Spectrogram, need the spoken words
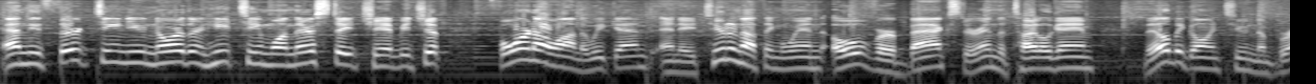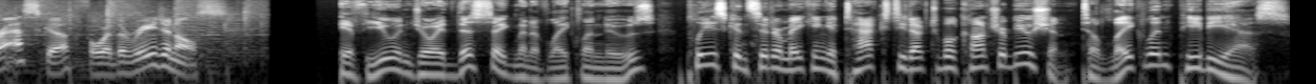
And the 13U Northern Heat team won their state championship 4-0 on the weekend and a 2-0 win over Baxter in the title game. They'll be going to Nebraska for the regionals. If you enjoyed this segment of Lakeland News, please consider making a tax-deductible contribution to Lakeland PBS.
